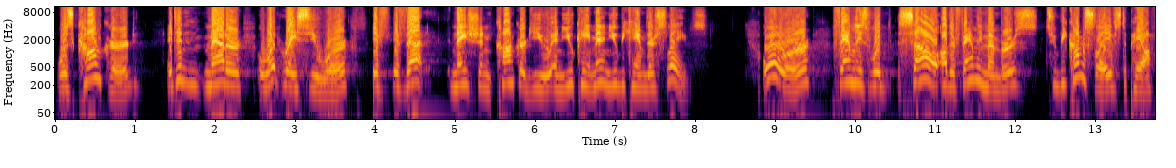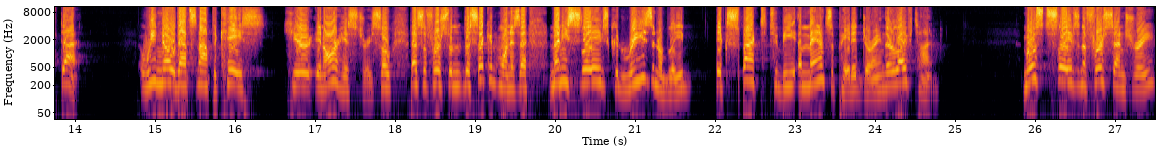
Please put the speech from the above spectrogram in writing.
was conquered, it didn't matter what race you were. If, if that nation conquered you and you came in, you became their slaves. Or families would sell other family members to become slaves to pay off debt. We know that's not the case here in our history. So that's the first one. The second one is that many slaves could reasonably expect to be emancipated during their lifetime. Most slaves in the first century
